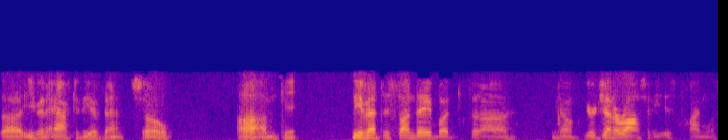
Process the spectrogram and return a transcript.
uh, even after the event. So um, okay. the event is Sunday, but uh, you know your generosity is timeless.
